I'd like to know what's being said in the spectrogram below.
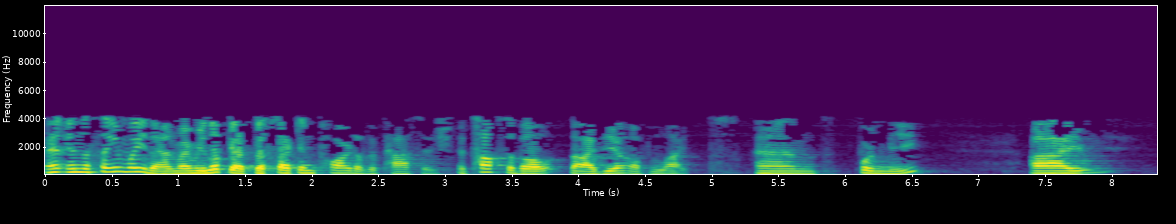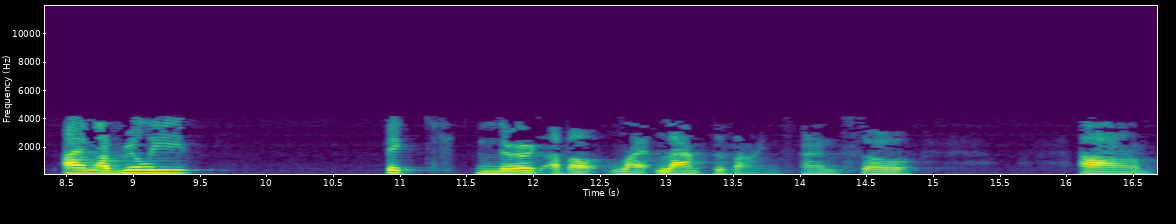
And in the same way, then, when we look at the second part of the passage, it talks about the idea of light. And for me, I, I'm a really big nerd about lamp designs. And so, um,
